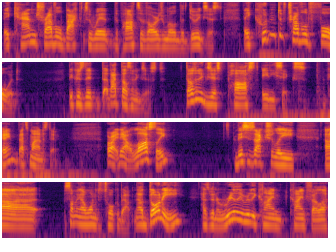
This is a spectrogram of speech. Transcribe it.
they can travel back to where the parts of the Origin world that do exist. They couldn't have traveled forward because they, that doesn't exist. It doesn't exist past 86. Okay, that's my understanding. All right, now, lastly, this is actually uh, something I wanted to talk about. Now, Donnie has been a really, really kind, kind fella,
